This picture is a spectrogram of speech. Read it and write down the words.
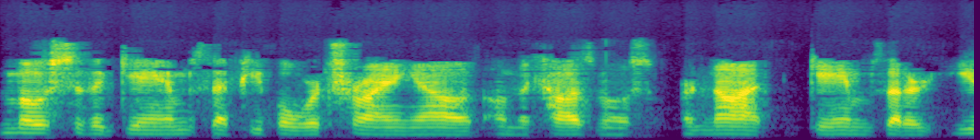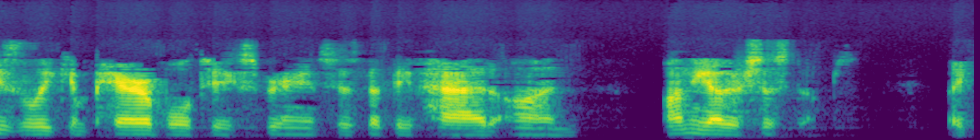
most of the games that people were trying out on the Cosmos are not games that are easily comparable to experiences that they've had on on the other systems. Like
